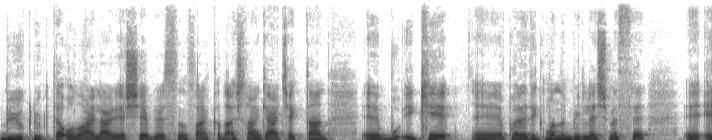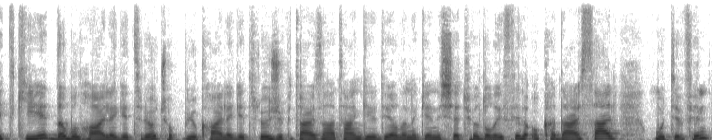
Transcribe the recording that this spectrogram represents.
büyüklükte olaylar yaşayabilirsiniz arkadaşlar. Gerçekten e, bu iki e, paradigmanın birleşmesi etkiyi double hale getiriyor. Çok büyük hale getiriyor. Jüpiter zaten girdiği alanı genişletiyor. Dolayısıyla o kadersel motifin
